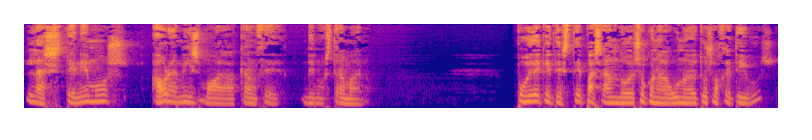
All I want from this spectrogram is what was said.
las tenemos ahora mismo al alcance de nuestra mano. Puede que te esté pasando eso con alguno de tus objetivos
